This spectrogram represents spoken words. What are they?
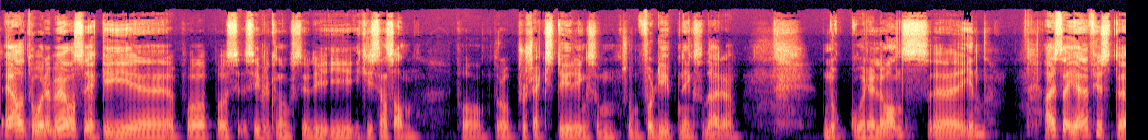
jeg har to år i Bø, og så gikk jeg eh, på, på siviløkonomstudiet i, i Kristiansand. På, på prosjektstyring som, som, fordypning, så det er noe relevans eh, inn. Nei, så Jeg er første,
